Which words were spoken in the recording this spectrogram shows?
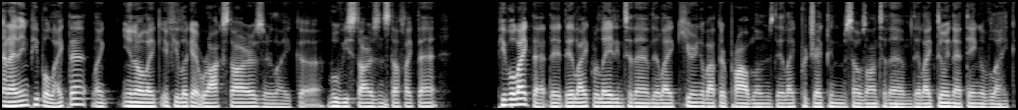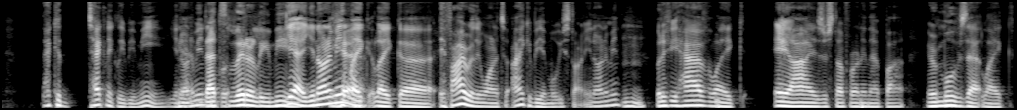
and I think people like that. Like, you know, like if you look at rock stars or like uh, movie stars and stuff like that, people like that. They they like relating to them. They like hearing about their problems. They like projecting themselves onto them. They like doing that thing of like, that could technically be me. You know what I mean? That's But- literally me. yeah, you know what I mean? Yeah. Like like uh, if I really wanted to, I could be a movie star. You know what I mean? Mhm. But if you have like AIs or stuff running that bot, it removes that like,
